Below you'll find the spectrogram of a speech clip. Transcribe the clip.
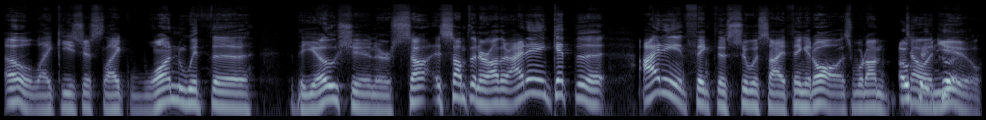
oh, like he's just like one with the the ocean or so, something or other. I didn't get the. I didn't think the suicide thing at all. Is what I'm Okay, telling good. you.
